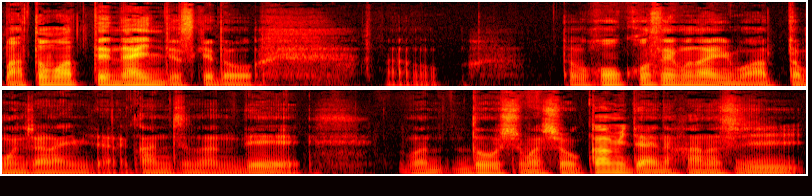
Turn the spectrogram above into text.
まとまってないんですけどあの多分方向性も何もあったもんじゃないみたいな感じなんで、まあ、どうしましょうかみたいな話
